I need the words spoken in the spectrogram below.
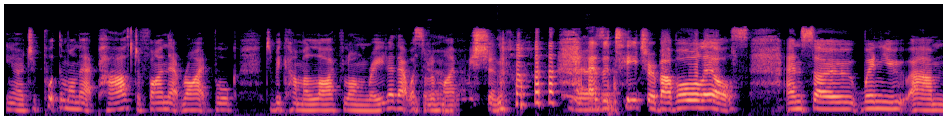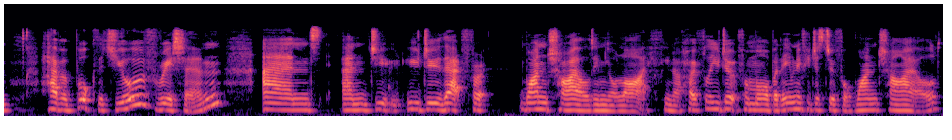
you know to put them on that path to find that right book to become a lifelong reader. That was sort of my mission as a teacher above all else. And so when you um, have a book that you've written and and you you do that for one child in your life, you know, hopefully you do it for more, but even if you just do it for one child,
